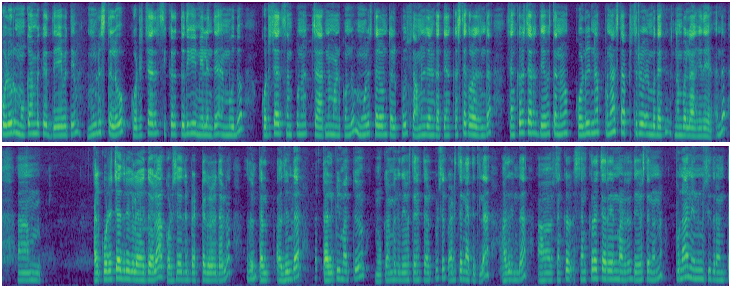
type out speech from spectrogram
ಕೊಳೂರು ಮೂಕಾಂಬಿಕೆ ದೇವತೆ ಮೂಲ ಸ್ಥಳವು ಕೊಡಚಾದ್ರಿ ಶಿಖರ ತುದಿಗೆ ಮೇಲಿದೆ ಎಂಬುದು ಕೊಡಚಾದ್ರಿ ಸಂಪೂರ್ಣ ಚಾರಣ ಮಾಡಿಕೊಂಡು ಮೂಲ ಸ್ಥಳವನ್ನು ತಲುಪುವುದು ಸಾಮಾನ್ಯ ಜನಕ್ಕೆ ಅತ್ಯಂತ ಕಷ್ಟಕರವಾದ್ದರಿಂದ ಶಂಕರಾಚಾರ್ಯ ದೇವಸ್ಥಾನವು ಕೊಳೂರಿನ ಪುನಃ ಸ್ಥಾಪಿಸಿದರು ಎಂಬುದಾಗಿ ನಂಬಲಾಗಿದೆ. ಅಂದರೆ ಅಲ್ಲಿ ಕೊಡಚಾದ್ರಿಗಳು ಇದ್ದಾವಲ್ಲ ಆ ಕೊಡಚಾದ್ರಿ ಬೆಟ್ಟಗಳು ಇದ್ದಾವಲ್ಲ ಅದನ್ನು ತಲುಪ್, ಅದರಿಂದ ತಲುಪಿ ಮತ್ತು ಮೂಕಾಂಬಿಕೆ ದೇವಸ್ಥಾನಕ್ಕೆ ತಲುಪಿ ಸ್ವಲ್ಪ ಅಡಚಣೆ ಆಗ್ತಿತ್ತಿಲ್ಲ. ಅದರಿಂದ ಶಂಕರ, ಶಂಕರಾಚಾರ್ಯ ಏನು ಮಾಡಿದ್ರು, ದೇವಸ್ಥಾನವನ್ನು ಪುನಃ ನಿರ್ಮಿಸಿದ್ರು ಅಂತ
